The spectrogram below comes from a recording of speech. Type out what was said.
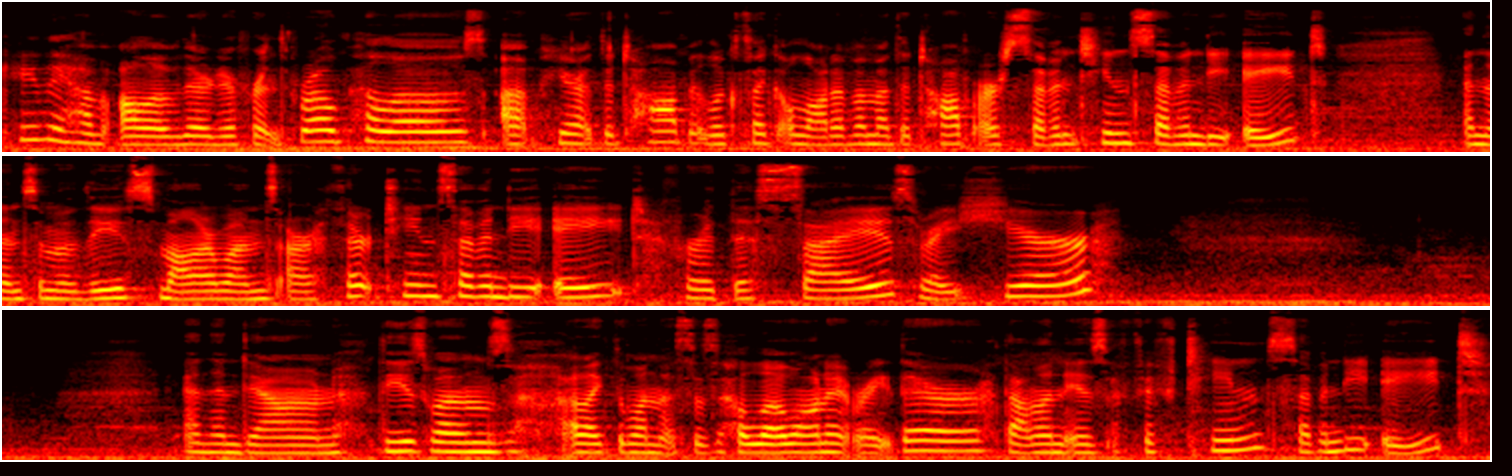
Okay, they have all of their different throw pillows up here at the top. It looks like a lot of them at the top are 1778 and then some of these smaller ones are 1378 for this size right here. And then down these ones, I like the one that says hello on it right there. That one is 1578.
